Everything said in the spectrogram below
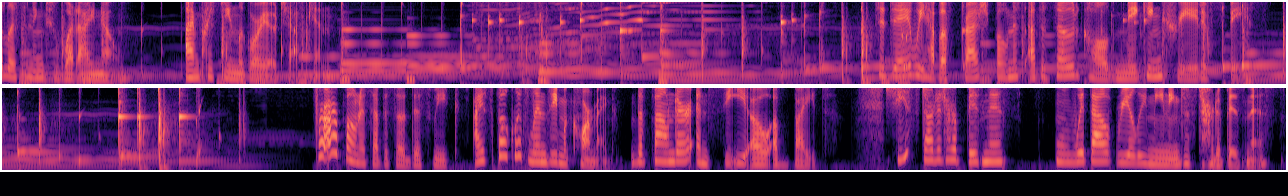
listening to What I Know. I'm Christine Lagorio Chafkin. Today, we have a fresh bonus episode called Making Creative Space. For our bonus episode this week, I spoke with Lindsay McCormick, the founder and CEO of Bite. She started her business without really meaning to start a business.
